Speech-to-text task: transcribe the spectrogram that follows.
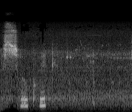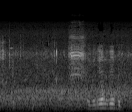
was so quick. If you don't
